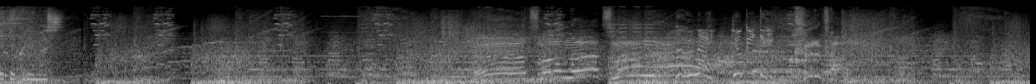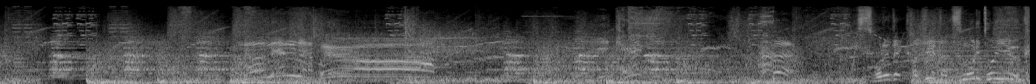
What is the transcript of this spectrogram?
えてくれます。あーつまらんなつまらんな。危ない避けて。来るか。なめるなういけ。それで隠れたつもりというか。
